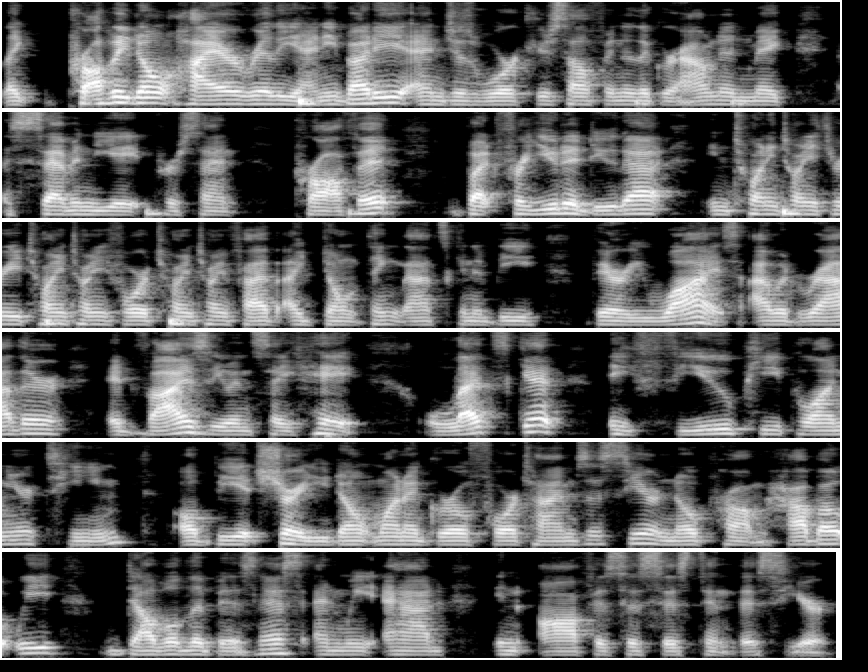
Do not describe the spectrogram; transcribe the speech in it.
like probably don't hire really anybody and just work yourself into the ground and make a 78% profit. But for you to do that in 2023 2024 2025 i don't think that's going to be very wise. I would rather advise you and say hey let's get a few people on your team, albeit sure you don't want to grow four times this year, no problem. How about we double the business and we add an office assistant this year?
